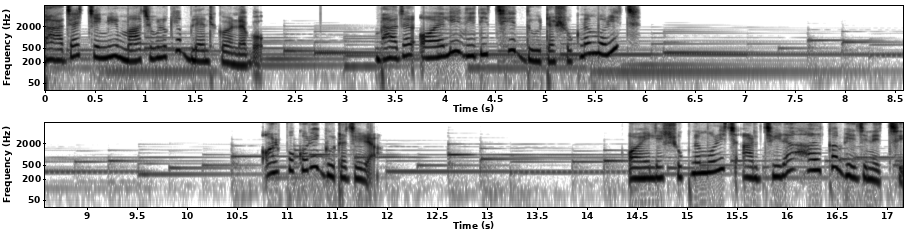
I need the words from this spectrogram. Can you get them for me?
ভাজার চিংড়ি মাছগুলোকে ব্লেন্ড করে নেব। ভাজার অয়েলই দিয়ে দিচ্ছি দুইটা শুকনো মরিচ অল্প করে গোটা জিরা। অয়েলে শুকনো মরিচ আর জিরা হালকা ভেজে নিচ্ছি।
